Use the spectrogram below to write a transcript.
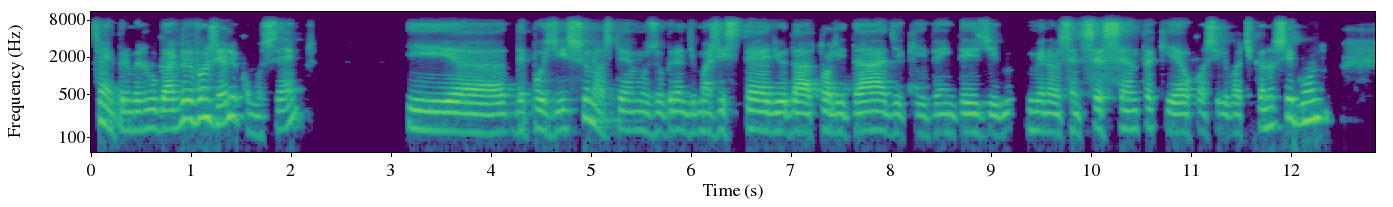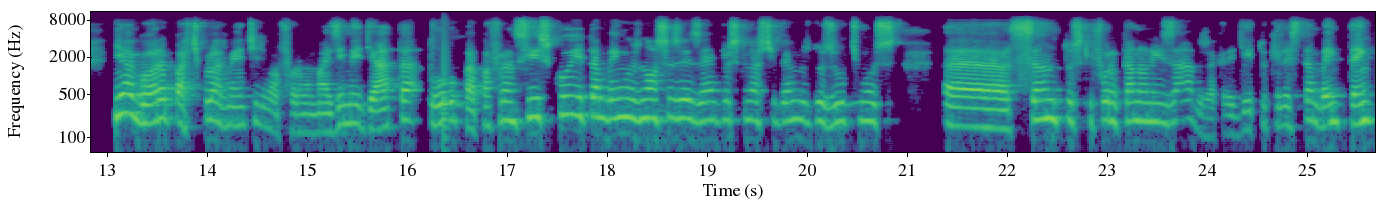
são, em primeiro lugar, do Evangelho, como sempre, e uh, depois disso, nós temos o grande magistério da atualidade, que vem desde 1960, que é o Concílio Vaticano II, e agora, particularmente, de uma forma mais imediata, o Papa Francisco e também os nossos exemplos que nós tivemos dos últimos uh, santos que foram canonizados. Acredito que eles também têm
